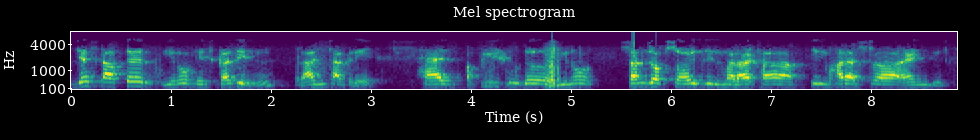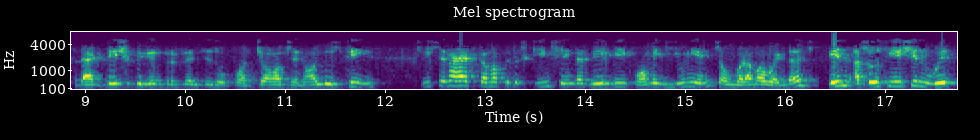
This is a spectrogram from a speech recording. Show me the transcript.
just after you know his cousin Raj Thackeray has appealed to the you know sons of soils in Maratha in Maharashtra and that they should be given preferences for jobs and all those things. Shiv has come up with a scheme saying that they'll be forming unions of vada pav vendors in association with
